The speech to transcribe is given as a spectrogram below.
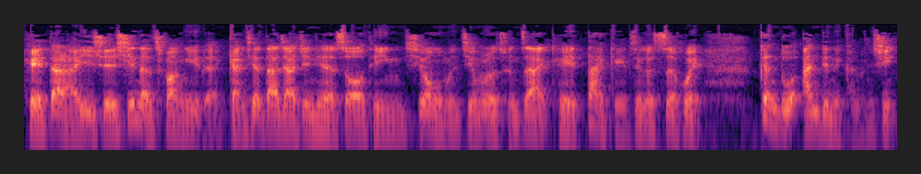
可以带来一些新的创意的。感谢大家今天的收听，希望我们节目的存在可以带给这个社会。更多安定的可能性。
